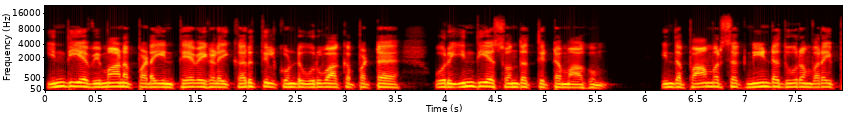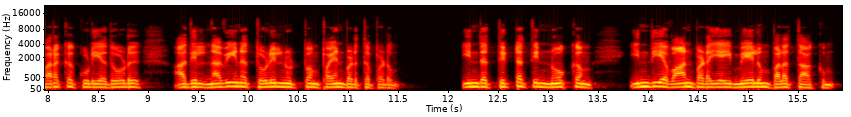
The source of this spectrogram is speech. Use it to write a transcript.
இந்திய விமானப்படையின் தேவைகளை கருத்தில் கொண்டு உருவாக்கப்பட்ட ஒரு இந்திய சொந்த திட்டமாகும். இந்த பாமர்சக் நீண்ட தூரம் வரை பறக்கக்கூடியதோடு அதில் நவீன தொழில்நுட்பம் பயன்படுத்தப்படும். இந்த திட்டத்தின் நோக்கம் இந்திய வான்படையை மேலும் பலத்தாக்கும்.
